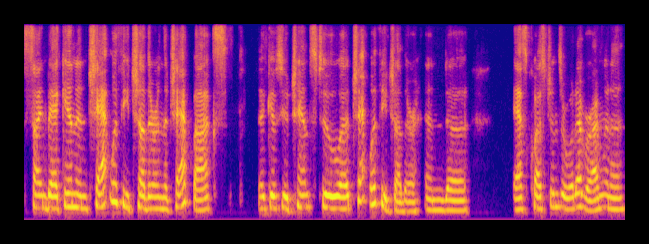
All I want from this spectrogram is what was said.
sign back in and chat with each other in the chat box, that gives you a chance to uh, chat with each other and uh, ask questions or whatever. I'm going to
